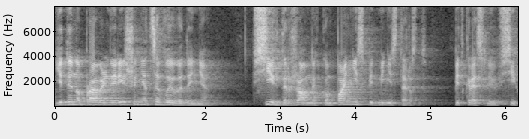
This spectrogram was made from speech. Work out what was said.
єдино правильне рішення це виведення всіх державних компаній з-під міністерств. Підкреслюю всіх.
